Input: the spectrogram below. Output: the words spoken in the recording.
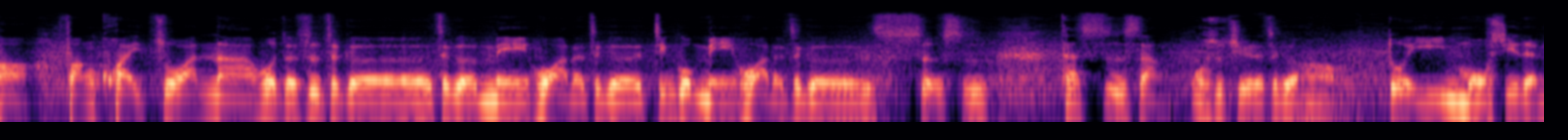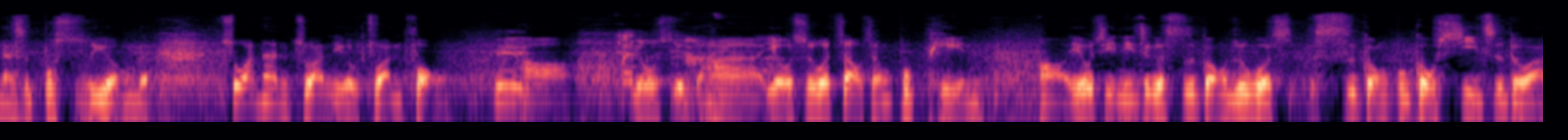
哦，方块砖呐，或者是这个这个美化的这个经过美化的这个设施，但事实上，我是觉得这个哈、哦，对于某些人呢是不实用的。砖和砖有砖缝，嗯，啊、哦，有时啊，有时会造成不平，哦，尤其你这个施工如果是施工不够细致的话，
